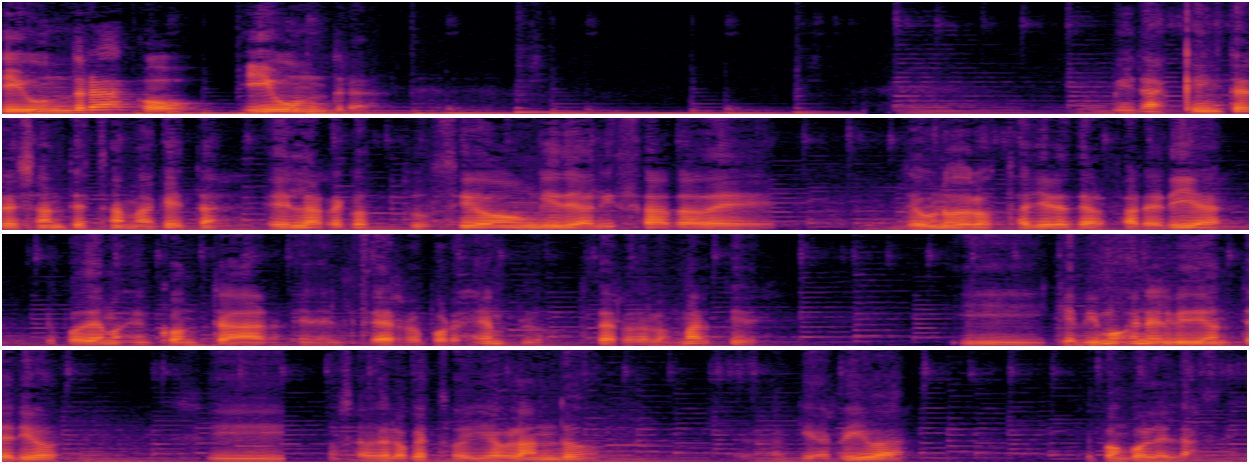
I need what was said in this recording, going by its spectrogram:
Ciundra o Iundra. Mirad qué interesante esta maqueta. Es la reconstrucción idealizada de, de uno de los talleres de alfarería que podemos encontrar en el cerro, por ejemplo, Cerro de los Mártires, y que vimos en el vídeo anterior. Si no sabes de lo que estoy hablando, aquí arriba te pongo el enlace.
